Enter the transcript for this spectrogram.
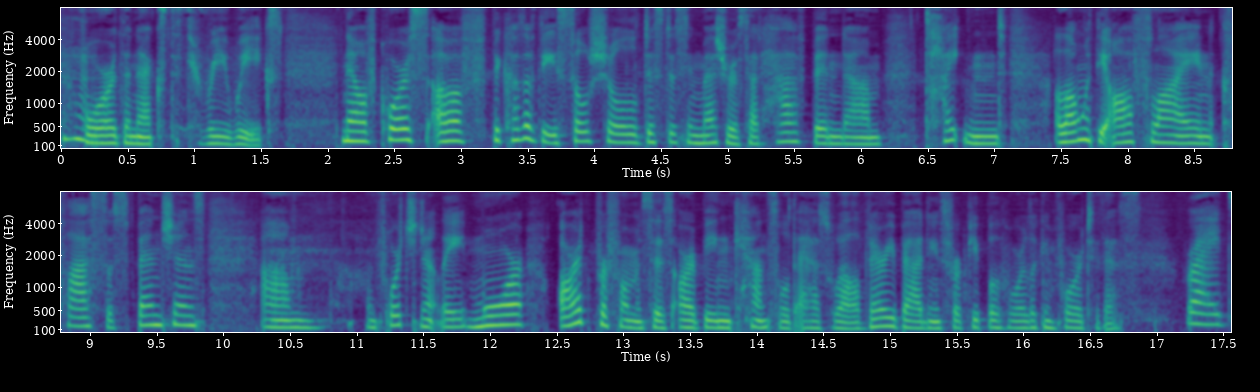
mm-hmm. for the next three weeks. Now, of course, of because of the social distancing measures that have been um, tightened, along with the offline class suspensions, um, unfortunately, more art performances are being canceled as well. Very bad news for people who are looking forward to this. Right.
